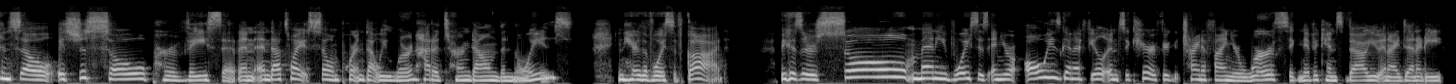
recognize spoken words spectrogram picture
And so it's just so pervasive. And, and that's why it's so important that we learn how to turn down the noise and hear the voice of God because there's so many voices and you're always going to feel insecure if you're trying to find your worth, significance, value and identity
